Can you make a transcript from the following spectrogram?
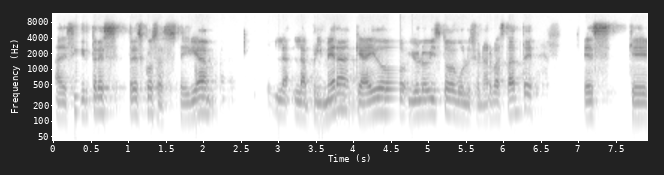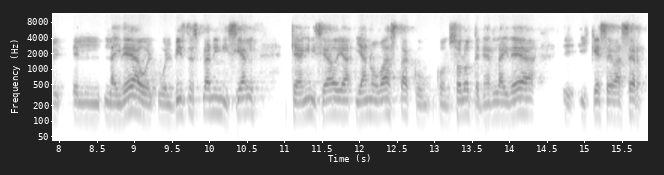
a decir tres, tres, cosas. Te diría, la, la, primera que ha ido, yo lo he visto evolucionar bastante, es que el, la idea o el, o el, business plan inicial que han iniciado ya, ya no basta con, con solo tener la idea y, y, qué se va a hacer.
